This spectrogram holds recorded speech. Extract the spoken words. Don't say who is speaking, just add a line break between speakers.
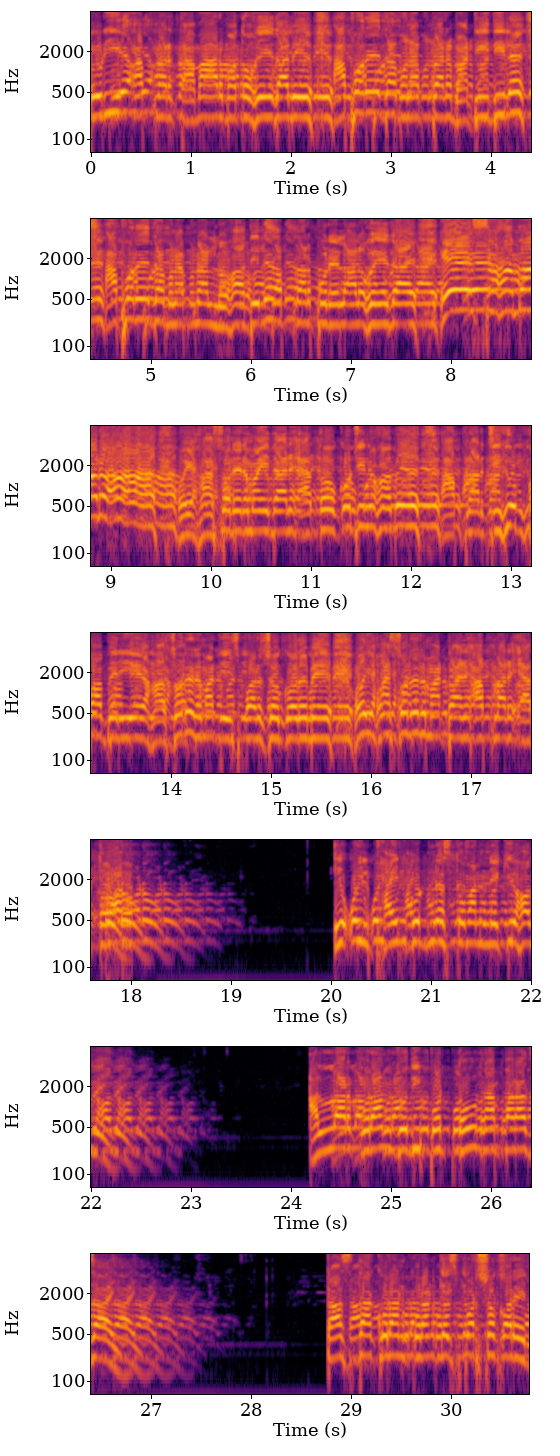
পুড়িয়ে আপনার তামার মতো হয়ে যাবে। আপরে যেমন আপনার মাটি দিলে আপরে যেমন আপনার লোহা দিলে আপনার পরে লাল হয়ে যায়। এ সাহাবারা, ওই হাসরের ময়দান এত কঠিন হবে। আপনার জিহুব্বা বেরিয়ে হাসরের মাটি স্পর্শ করবে। ওই হাসরের মাঠে আপনার এত ওই ফাইন গুডনেস তোমার নেকি হবে। আল্লাহর কোরআন যদি পড়তেও না পারা যায় টাচ দা কোরআন কোরআনকে স্পর্শ করেন।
